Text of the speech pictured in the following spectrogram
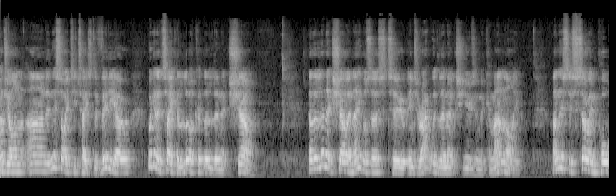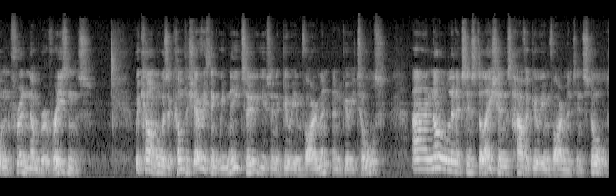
I'm John and in this IT Taster video we're going to take a look at the Linux shell. Now the Linux shell enables us to interact with Linux using the command line and this is so important for a number of reasons. We can't always accomplish everything we need to using a GUI environment and GUI tools and not all Linux installations have a GUI environment installed.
